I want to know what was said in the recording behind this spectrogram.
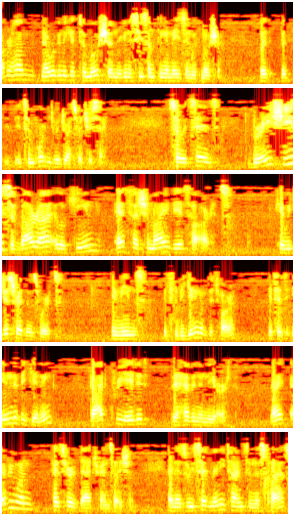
Abraham. Now we're going to get to Moshe, and we're going to see something amazing with Moshe. But but it's important to address what you're saying. So it says, "Breishis bara Elokim es hashemayim v'es haaretz." Okay, we just read those words. It means it's the beginning of the Torah. It says, "In the beginning, God created the heaven and the earth." Right? Everyone has heard that translation. And as we said many times in this class,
